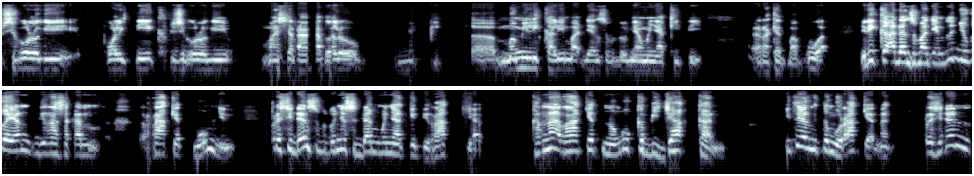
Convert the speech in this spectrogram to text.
psikologi politik psikologi masyarakat lalu uh, memilih kalimat yang sebetulnya menyakiti rakyat Papua. Jadi keadaan semacam itu juga yang dirasakan rakyat umumnya presiden sebetulnya sedang menyakiti rakyat karena rakyat nunggu kebijakan. Itu yang ditunggu rakyat. Nah, presiden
